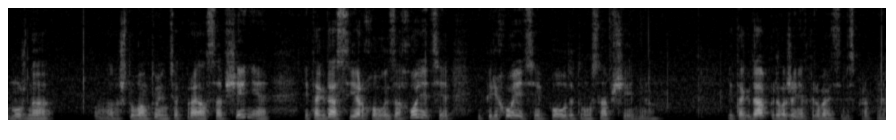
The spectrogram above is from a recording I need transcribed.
Нужно, э, чтобы вам кто-нибудь отправил сообщение, и тогда сверху вы заходите и переходите по вот этому сообщению и тогда приложение открывается без проблем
